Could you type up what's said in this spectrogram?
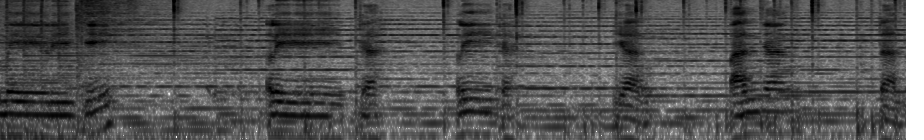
memiliki lidah lidah yang panjang dan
